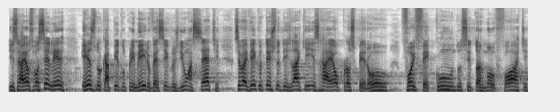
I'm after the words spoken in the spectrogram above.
Israel, se você ler Êxodo capítulo 1, versículos de 1 a 7, você vai ver que o texto diz lá que Israel prosperou, foi fecundo, se tornou forte,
